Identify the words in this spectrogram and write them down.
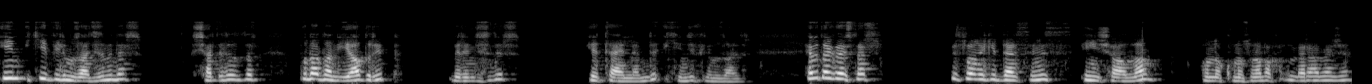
İn iki fiil muzari cezmeder. Şart edatıdır. Bunlardan yadrib birincisidir. Yetellem ikinci fiil muzaridir. Evet arkadaşlar bir sonraki dersimiz inşallah onun konusuna bakalım beraberce.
